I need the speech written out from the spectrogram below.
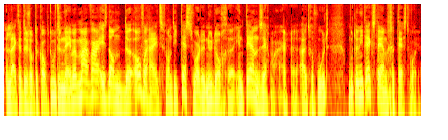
lijkt het dus op de koop toe te nemen. Maar waar is dan de overheid? Want die tests worden nu nog uh, intern zeg maar, uitgevoerd. Moet er niet extern getest worden?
